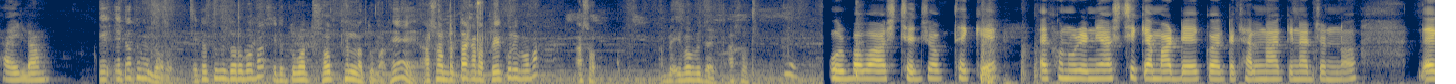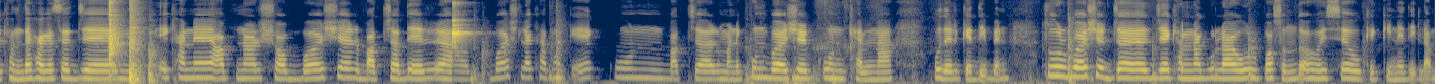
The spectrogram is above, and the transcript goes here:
খাইলাম। এটা তুমি ধরো এটা তুমি ধরো বাবা এটা তোমার সব খেলনা তোমার হ্যাঁ? আসো আমরা টাকাটা পে করি বাবা আসো। আমরা এভাবে যাই আসো। ওর বাবা আসছে জব থেকে। এখন ওরে নিয়ে আসছি ক্যামার্ডে কয়েকটা খেলনা কেনার জন্য। এখন দেখা গেছে যে এখানে আপনার সব বয়সের বাচ্চাদের বয়স লেখা থাকে কোন বাচ্চার মানে কোন বয়সের কোন খেলনা ওদেরকে দিবেন। তো ওর বয়সের যে যে খেলনাগুলো ওর পছন্দ হয়েছে ওকে কিনে দিলাম।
